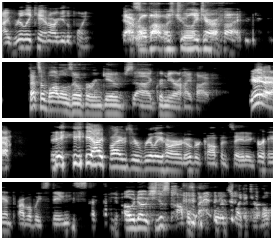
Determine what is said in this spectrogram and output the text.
I really can't argue the point. That robot was truly terrified. Setsa waddles over and gives uh, Grimnir a high five. Yeah. He high fives are really hard, overcompensating. Her hand probably stings. Oh no, she just topples backwards like a turtle.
